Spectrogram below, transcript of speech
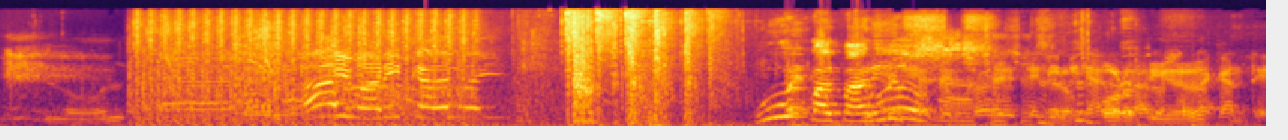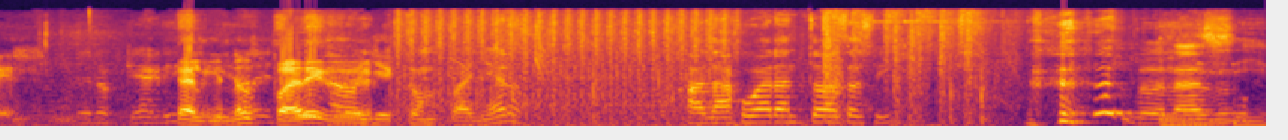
LOL. ¡Ay, marica, velo ahí! ¡Uy, Pero por Dios. Pero qué Que alguien nos pare, güey. Oye, compañero. Ojalá jugaran todas así. Lolazo. Sí.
